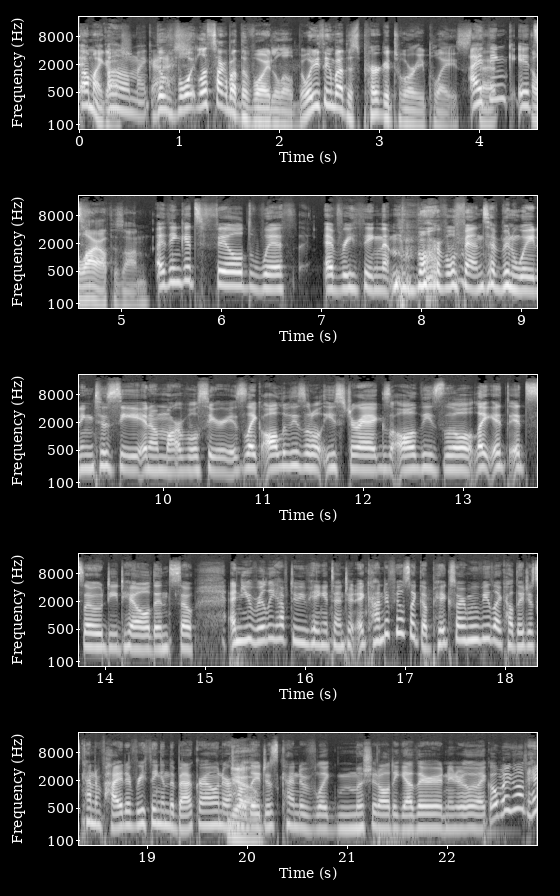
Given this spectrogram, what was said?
Oh my gosh. Oh my The gosh. void. Let's talk about the void a little bit. What do you think about this purgatory place? I that think it's- Alioth is on. I think it's filled with everything that Marvel fans have been waiting to see in a Marvel series. Like all of these little Easter eggs, all these little like it, it's so detailed and so and you really have to be paying attention. It kind of feels like a Pixar movie, like how they just kind of hide everything in the background or Yeah. how they just kind of like mush it all together and you're like, Oh my god, hey,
